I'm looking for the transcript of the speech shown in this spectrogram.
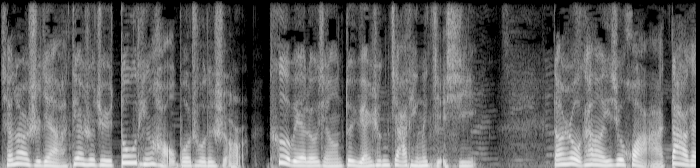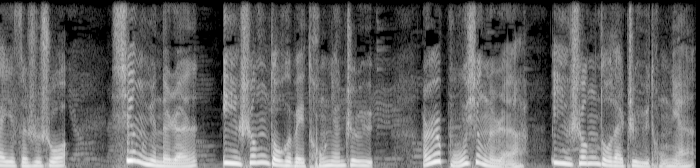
前段时间啊，电视剧都挺好播出的时候，特别流行对原生家庭的解析。当时我看到一句话啊，大概意思是说，幸运的人一生都会被童年治愈。而不幸的人啊，一生都在治愈童年。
